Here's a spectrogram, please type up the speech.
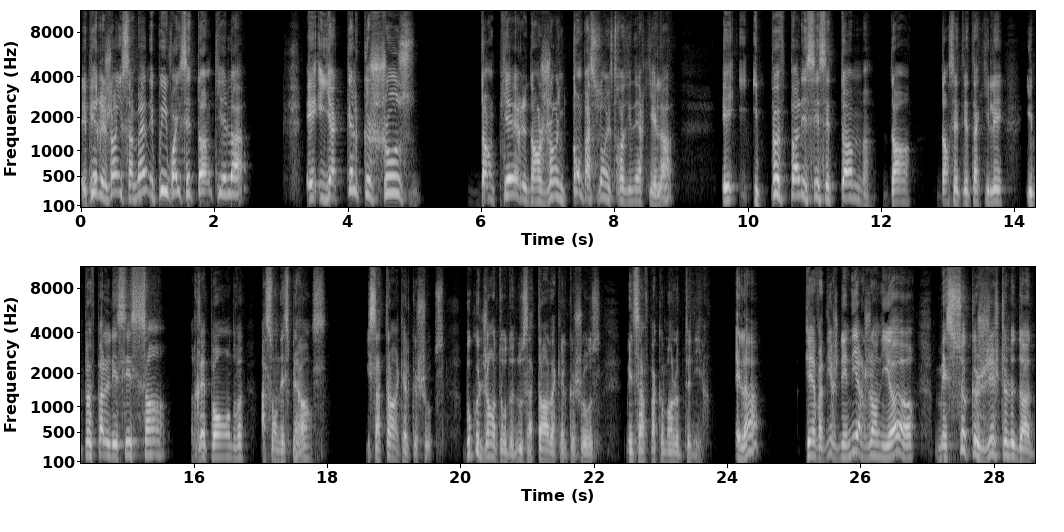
Et puis les gens, ils s'amènent, et puis ils voient cet homme qui est là. Et il y a quelque chose dans Pierre et dans Jean une compassion extraordinaire qui est là. Et ils ne peuvent pas laisser cet homme dans, dans cet état qu'il est, ils ne peuvent pas le laisser sans répondre à son espérance. Il s'attend à quelque chose. Beaucoup de gens autour de nous s'attendent à quelque chose, mais ils ne savent pas comment l'obtenir. Et là, Pierre va dire, je n'ai ni argent ni or, mais ce que j'ai, je te le donne.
